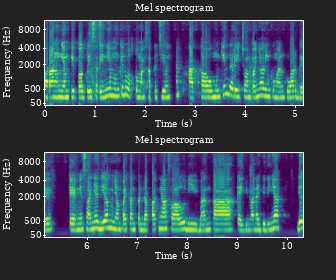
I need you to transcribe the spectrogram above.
orang yang people pleaser ini mungkin waktu masa kecilnya atau mungkin dari contohnya lingkungan keluarga ya kayak misalnya dia menyampaikan pendapatnya selalu dibantah kayak gimana. Jadinya dia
